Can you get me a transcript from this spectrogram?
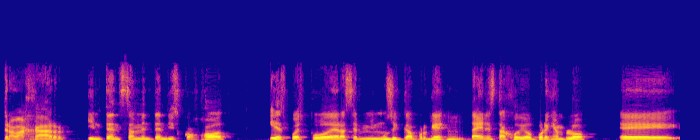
trabajar intensamente en disco hot y después poder hacer mi música porque también está jodido, por ejemplo, eh,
